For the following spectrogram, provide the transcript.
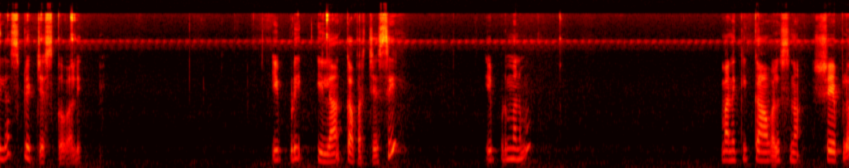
ఇలా స్ప్లిట్ చేసుకోవాలి. ఇప్పుడు ఇలా కవర్ చేసి ఇప్పుడు మనము మనకి కావలసిన షేప్లో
